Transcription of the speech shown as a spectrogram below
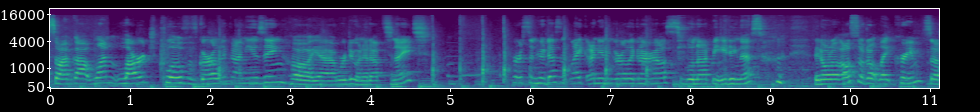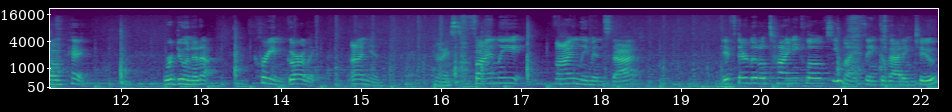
So I've got one large clove of garlic I'm using. Oh yeah, we're doing it up tonight person who doesn't like onion and garlic in our house will not be eating this. they don't also don't like cream, so hey, we're doing it up. Cream, garlic, onion. Nice. Finely, finely mince that. If they're little tiny cloves, you might think of adding two.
